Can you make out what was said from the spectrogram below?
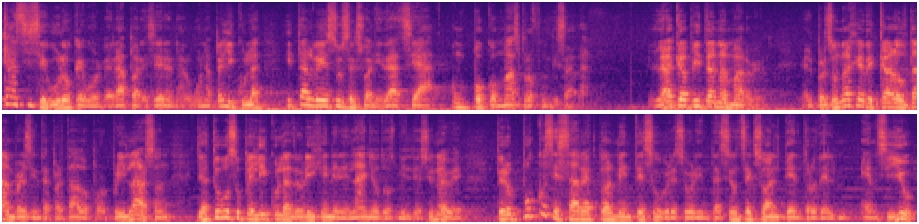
casi seguro que volverá a aparecer en alguna película y tal vez su sexualidad sea un poco más profundizada. La Capitana Marvel. El personaje de Carol Danvers, interpretado por Brie Larson, ya tuvo su película de origen en el año 2019, pero poco se sabe actualmente sobre su orientación sexual dentro del MCU.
